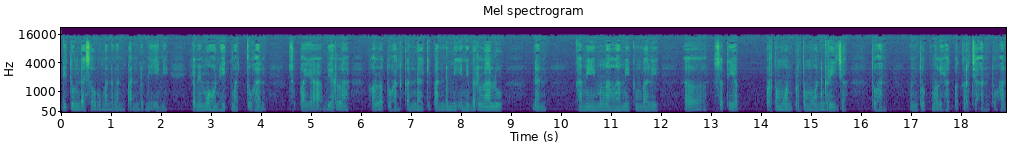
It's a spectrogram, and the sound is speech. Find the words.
ditunda sehubungan dengan pandemi ini. Kami mohon hikmat Tuhan supaya biarlah kalau Tuhan kehendaki pandemi ini berlalu dan kami mengalami kembali uh, setiap pertemuan-pertemuan gereja Tuhan untuk melihat pekerjaan Tuhan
